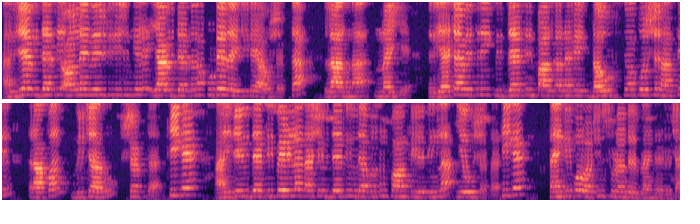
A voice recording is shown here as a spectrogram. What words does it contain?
आणि जे विद्यार्थी ऑनलाईन व्हेरिफिकेशन केले या विद्यार्थ्यांना कुठे जायची काही आवश्यकता लागणार नाहीये. तर याच्या व्यतिरिक्त विद्यार्थी पालकांना काही डाऊट्स किंवा क्वेश्चन असतील तर आपण विचारू शकता. ठीक आहे? आणि जे विद्यार्थी पेडलात असे विद्यार्थी उद्यापासून फॉर्म फिलिपिंगला येऊ शकतात. ठीक आहे? Thank you for watching student reply सेंटरच्या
